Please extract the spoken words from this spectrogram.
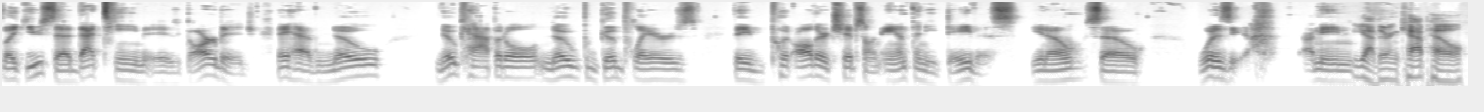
like you said, that team is garbage. They have no no capital, no good players they put all their chips on Anthony Davis, you know? So what is he? I mean, Yeah, they're in cap hell.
